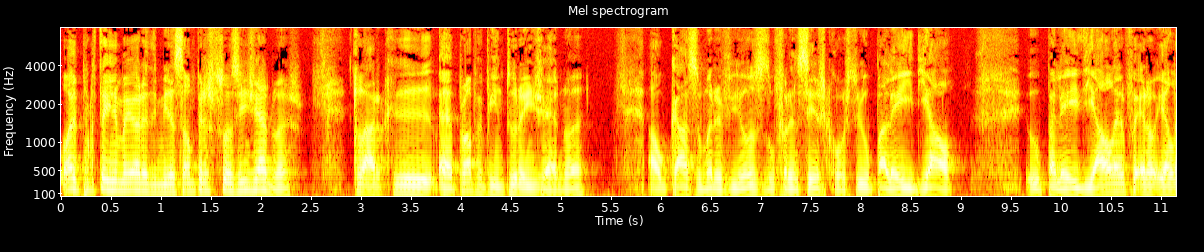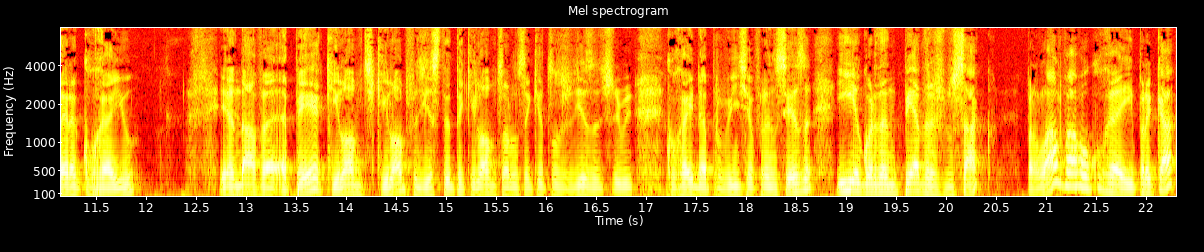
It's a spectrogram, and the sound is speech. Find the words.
Olha, porque tenho a maior admiração pelas pessoas ingênuas. Claro que a própria pintura ingênua, há o caso maravilhoso do francês que construiu o Palais Ideal. O Palais Ideal, era, ele era correio, andava a pé, quilómetros, quilómetros, fazia 70 quilómetros ou não sei o que todos os dias a distribuir correio na província francesa e ia guardando pedras no saco Para lá levava o correio e para cá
